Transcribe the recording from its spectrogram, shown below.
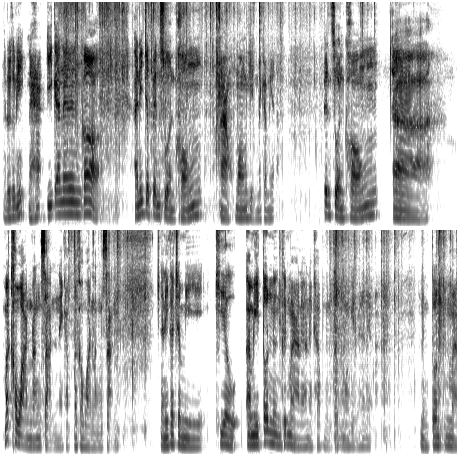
มาดูตรงนี้นะฮะอีกอันหนึงก็อันนี้จะเป็นส่วนของ อ้าวมองเห็นไหมครับเนี่ยเป็นส่วนของอ่ามัควานรังสรรค์นะครับมัควานรังสรรค์อันนี้ก็จะมีเขี้ยวอ่ามีต้นหนึ่งขึ้นมาแล้วนะครับหนึ่งต้นมองเห็นไหมฮะเนี่ยหนึ่งต้นขึ้นมา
